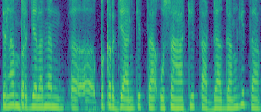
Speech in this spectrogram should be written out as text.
Dalam perjalanan eh, pekerjaan kita, usaha kita, dagang kita,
